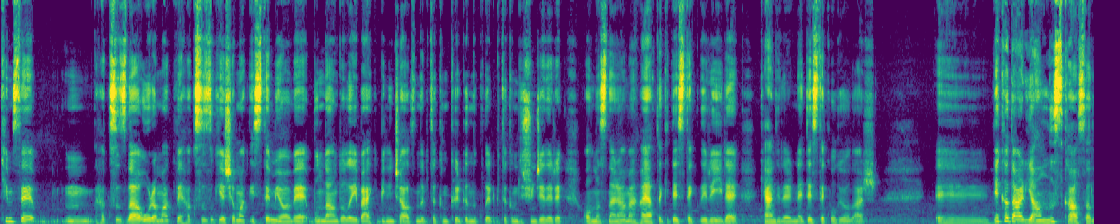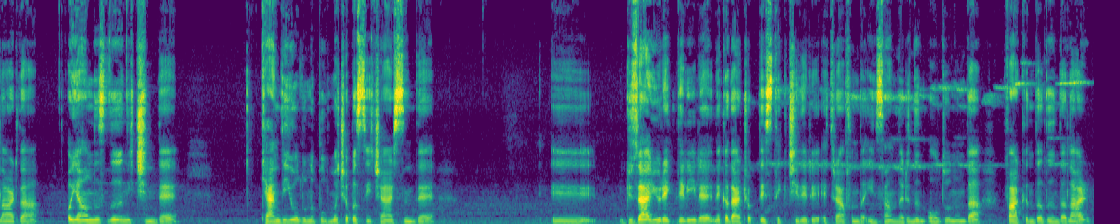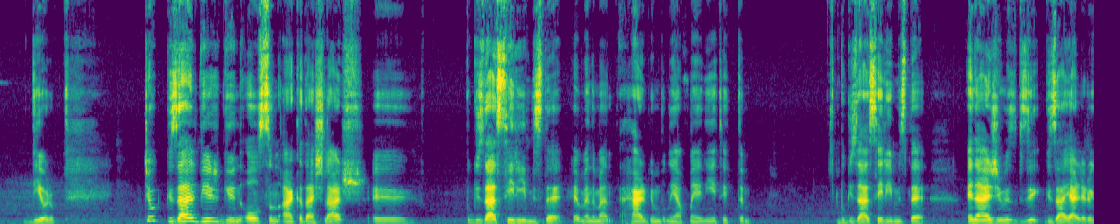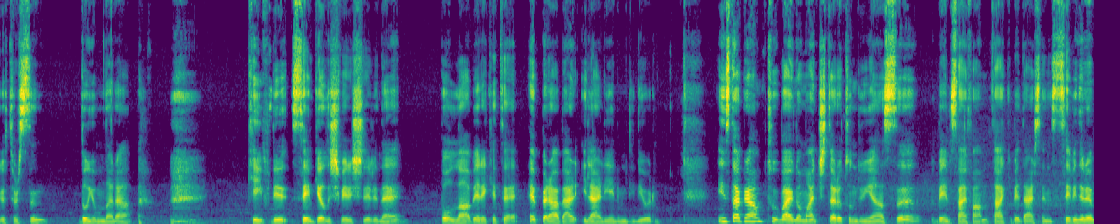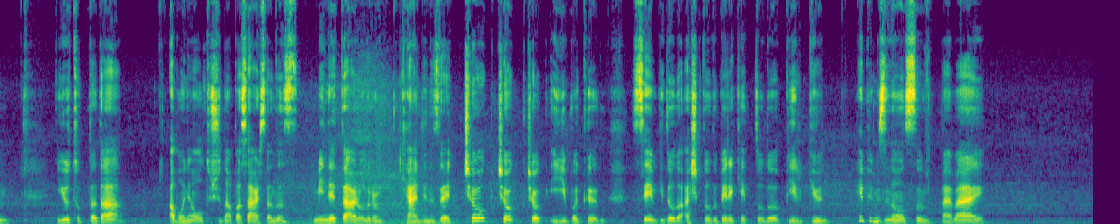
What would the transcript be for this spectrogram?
Kimse ım, haksızlığa uğramak ve haksızlık yaşamak istemiyor ve bundan dolayı belki bilinçaltında bir takım kırgınlıkları, bir takım düşünceleri olmasına rağmen hayattaki destekleriyle kendilerine destek oluyorlar e, ne kadar yalnız kalsalar da o yalnızlığın içinde kendi yolunu bulma çabası içerisinde e, güzel yürekleriyle ne kadar çok destekçileri etrafında insanların olduğunun da farkındalığındalar diyorum. Çok güzel bir gün olsun arkadaşlar. Ee, bu güzel serimizde hemen hemen her gün bunu yapmaya niyet ettim. Bu güzel serimizde enerjimiz bizi güzel yerlere götürsün. Doyumlara, keyifli sevgi alışverişlerine, bolluğa, berekete hep beraber ilerleyelim diliyorum. Instagram Tuğbay Domaç Tarot'un Dünyası benim sayfam takip ederseniz sevinirim. YouTube'da da abone ol tuşuna basarsanız minnettar olurum. Kendinize çok çok çok iyi bakın. Sevgi dolu, aşk dolu, bereket dolu bir gün hepimizin olsun. Bay bay.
